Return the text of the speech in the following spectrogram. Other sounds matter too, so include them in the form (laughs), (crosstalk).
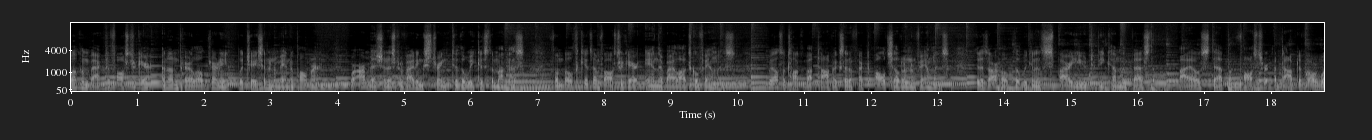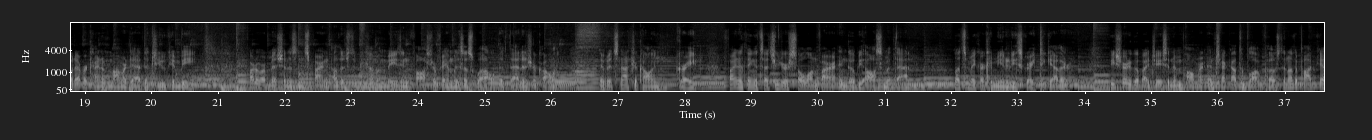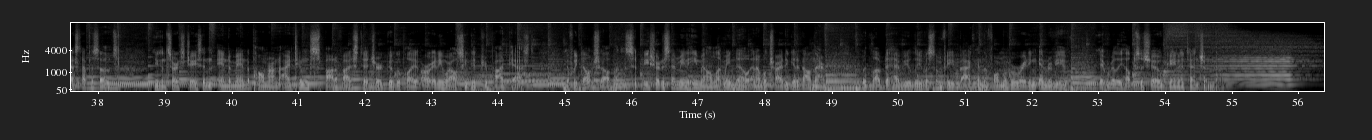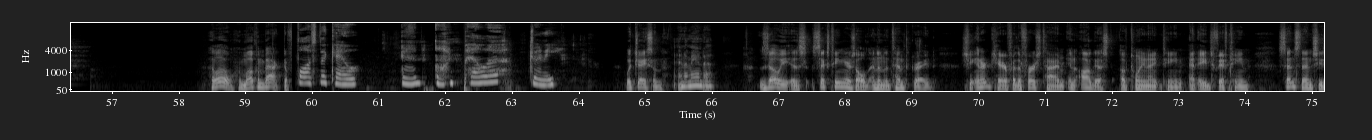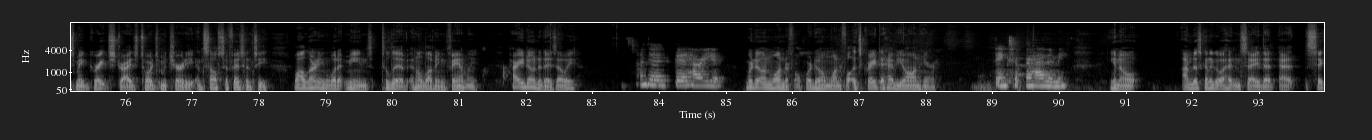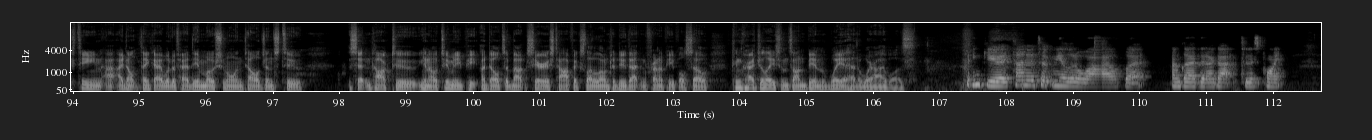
Welcome back to Foster Care, an unparalleled journey with Jason and Amanda Palmer, where our mission is providing strength to the weakest among us, from both kids in foster care and their biological families. We also talk about topics that affect all children and families. It is our hope that we can inspire you to become the best bio, step, foster, adoptive, or whatever kind of mom or dad that you can be. Part of our mission is inspiring others to become amazing foster families as well, if that is your calling. If it's not your calling, great. Find a thing that sets your soul on fire and go be awesome at that. Let's make our communities great together. Be sure to go by Jason M. Palmer and check out the blog post and other podcast episodes. You can search Jason and Amanda Palmer on iTunes, Spotify, Stitcher, Google Play, or anywhere else you get your podcast. If we don't show up, be sure to send me an email and let me know, and I will try to get it on there. We'd love to have you leave us some feedback in the form of a rating and review. It really helps the show gain attention. Hello, and welcome back to Foster Care and on Pella Journey. with Jason. and Amanda. Zoe is 16 years old and in the 10th grade. She entered care for the first time in August of 2019 at age 15. Since then, she's made great strides towards maturity and self sufficiency while learning what it means to live in a loving family. How are you doing today, Zoe? I'm doing good. How are you? We're doing wonderful. We're doing wonderful. It's great to have you on here. Thanks for having me. You know, I'm just going to go ahead and say that at 16, I, I don't think I would have had the emotional intelligence to sit and talk to, you know, too many pe- adults about serious topics, let alone to do that in front of people. So, congratulations on being way ahead of where I was. Thank you. It kind of took me a little while, but I'm glad that I got to this point.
